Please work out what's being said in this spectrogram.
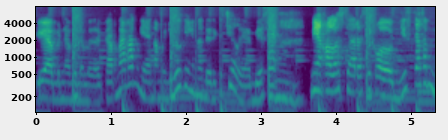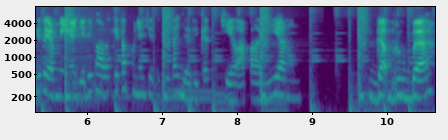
Iya benar-benar benar karena kan ya namanya juga keinginan dari kecil ya. Biasanya hmm. nih ya kalau secara psikologisnya kan gitu ya Mi ya jadi kalau kita punya cita-cita dari kecil apalagi yang nggak berubah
